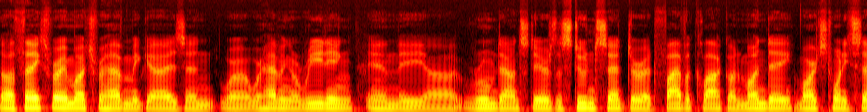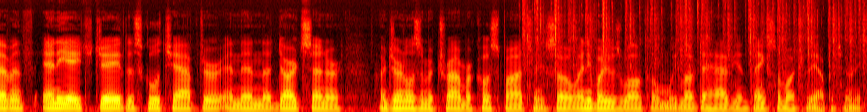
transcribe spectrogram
No, thanks very much for having me, guys. And we're, we're having a reading in the uh, room downstairs, the Student Center, at 5 o'clock on Monday, March 27th. NAHJ, the school chapter, and then the Dart Center on Journalism at Trauma are co sponsoring. So anybody who's welcome, we'd love to have you, and thanks so much for the opportunity.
